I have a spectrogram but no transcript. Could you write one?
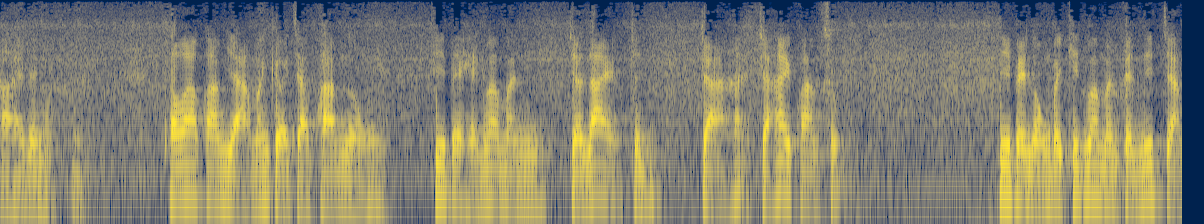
หายไปหมด เพราะว่าความอยากมันเกิดจากความหลงที่ไปเห็นว่ามันจะได้จะจะจะให้ความสุข ที่ไปหลงไปคิดว่ามันเป็นนิจจัง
